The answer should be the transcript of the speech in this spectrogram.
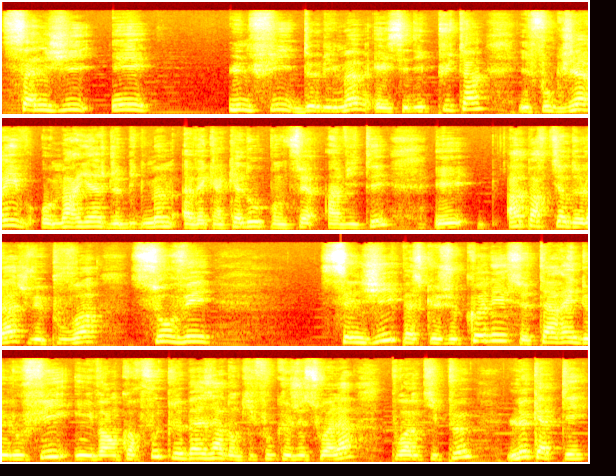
Sanji et une fille de Big Mom et il s'est dit putain il faut que j'arrive au mariage de Big Mom avec un cadeau pour me faire inviter et à partir de là je vais pouvoir sauver Senji parce que je connais ce taré de Luffy et il va encore foutre le bazar donc il faut que je sois là pour un petit peu le capter.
